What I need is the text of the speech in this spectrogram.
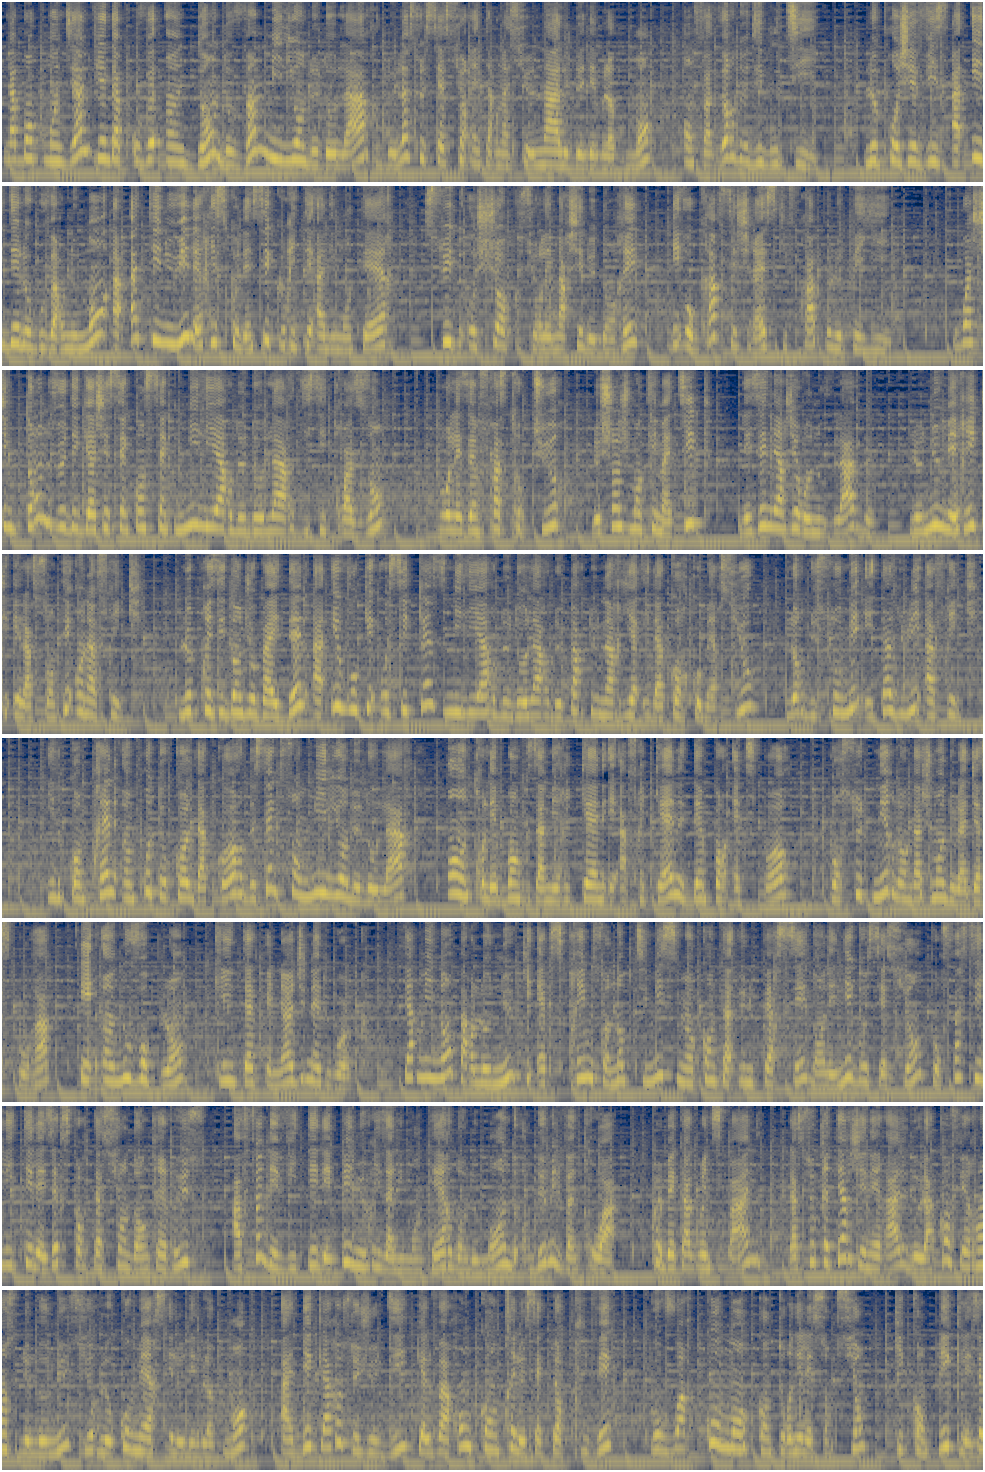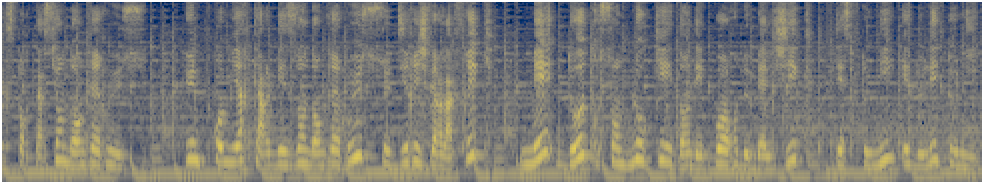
La Banque mondiale vient d'approuver un don de 20 millions de dollars de l'Association internationale de développement en faveur de Djibouti. Le projet vise à aider le gouvernement à atténuer les risques d'insécurité alimentaire suite au choc sur les marchés de denrées et aux graves sécheresses qui frappent le pays. Washington veut dégager 55 milliards de dollars d'ici trois ans pour les infrastructures, le changement climatique, les énergies renouvelables, le numérique et la santé en Afrique. Le président Joe Biden a évoqué aussi 15 milliards de dollars de partenariats et d'accords commerciaux lors du sommet États-Unis-Afrique. Ils comprennent un protocole d'accord de 500 millions de dollars entre les banques américaines et africaines d'import-export pour soutenir l'engagement de la diaspora et un nouveau plan Clean Tech Energy Network. Terminons par l'ONU qui exprime son optimisme quant à une percée dans les négociations pour faciliter les exportations d'engrais russes afin d'éviter des pénuries alimentaires dans le monde en 2023. Rebecca Greenspan, la secrétaire générale de la conférence de l'ONU sur le commerce et le développement, a déclaré ce jeudi qu'elle va rencontrer le secteur privé pour voir comment contourner les sanctions qui compliquent les exportations d'engrais russes. Une première cargaison d'engrais russes se dirige vers l'Afrique, mais d'autres sont bloqués dans des ports de Belgique, d'Estonie et de Lettonie.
